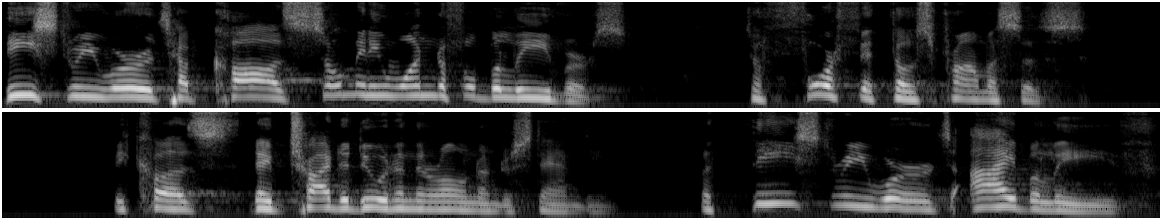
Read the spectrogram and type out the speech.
These three words have caused so many wonderful believers to forfeit those promises because they've tried to do it in their own understanding. But these three words, I believe,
